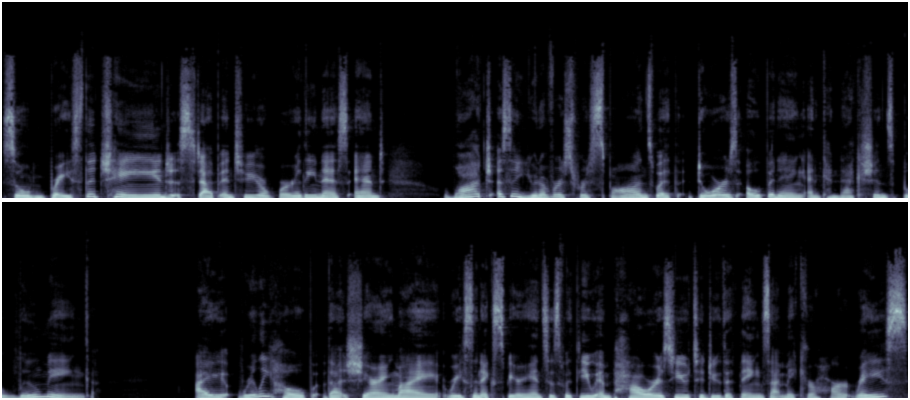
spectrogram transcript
So embrace the change, step into your worthiness, and watch as the universe responds with doors opening and connections blooming. I really hope that sharing my recent experiences with you empowers you to do the things that make your heart race,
